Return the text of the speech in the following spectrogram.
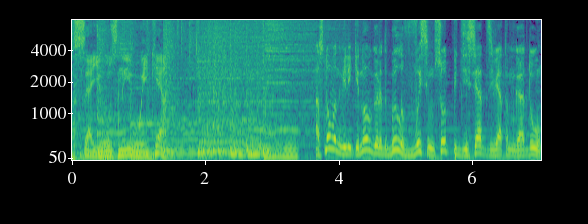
Союзный уикенд. Основан Великий Новгород был в 859 году,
